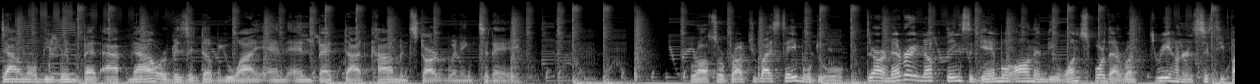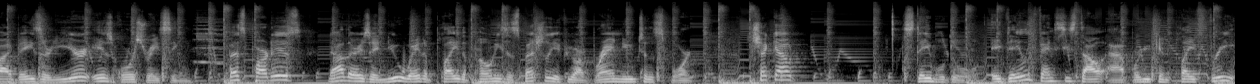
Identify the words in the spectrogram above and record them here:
Download the WynnBet app now or visit WYNNBet.com and start winning today. We're also brought to you by Stable Duel. There are never enough things to gamble on, and the one sport that runs 365 days a year is horse racing. Best part is, now there is a new way to play the ponies, especially if you are brand new to the sport. Check out Stable Duel, a daily fantasy style app where you can play free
